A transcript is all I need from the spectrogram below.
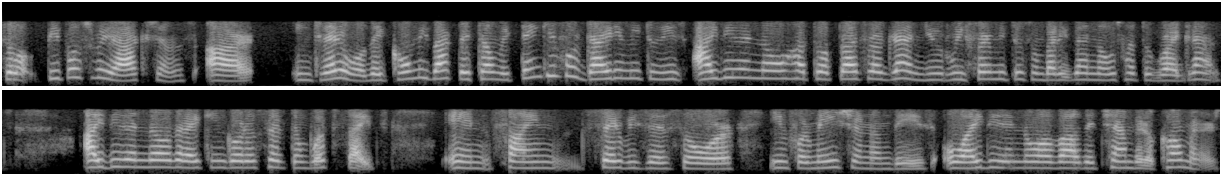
So people's reactions are incredible. They call me back. They tell me, "Thank you for guiding me to this. I didn't know how to apply for a grant. You refer me to somebody that knows how to write grants. I didn't know that I can go to certain websites and find services or information on this. Or I didn't know about the Chamber of Commerce.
